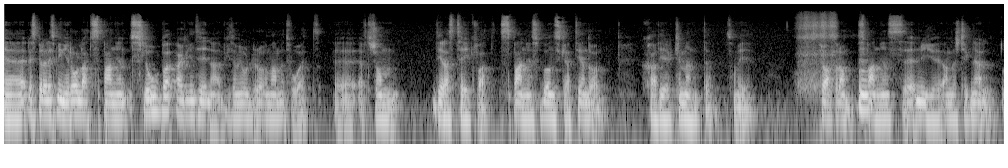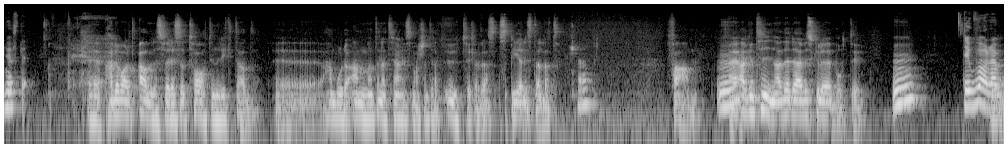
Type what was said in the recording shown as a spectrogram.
det spelade liksom ingen roll att Spanien slog Argentina, vilket de gjorde då, de vann med 2-1. Eh, eftersom deras take var att Spaniens förbundskapten då, Javier Clemente, som vi pratade om, Spaniens eh, nye Anders Tegnell, Just det. eh, hade varit alldeles för resultatinriktad. Eh, han borde ha använt den här träningsmatchen till att utveckla deras spel istället. Ja. Fan. Nej, Argentina, det är där vi skulle bott i. Det är bara Mm.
